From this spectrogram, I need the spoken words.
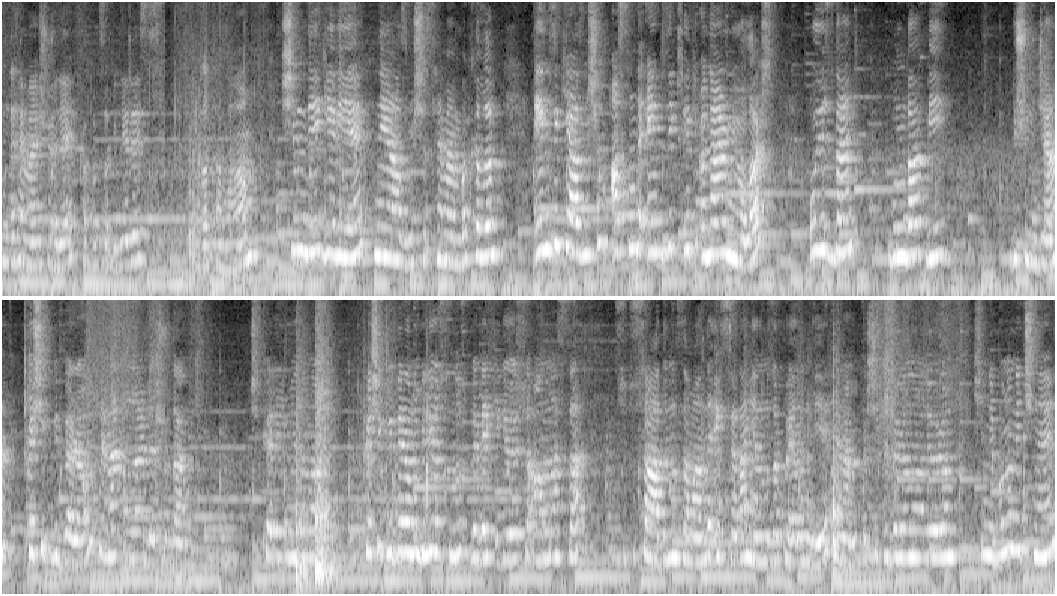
Bunu da hemen şöyle kapatabiliriz. Bu da tamam. Şimdi geriye ne yazmışız hemen bakalım. Emzik yazmışım. Aslında emzik pek önermiyorlar. O yüzden bunda bir düşüneceğim. Kaşık biberon. Hemen onları da şuradan çıkarayım yanıma. Kaşık biberonu biliyorsunuz bebek göğüsü almazsa sütü sağdığımız zaman da ekstradan yanımıza koyalım diye hemen bir kaşık biberonu alıyorum. Şimdi bunun içine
